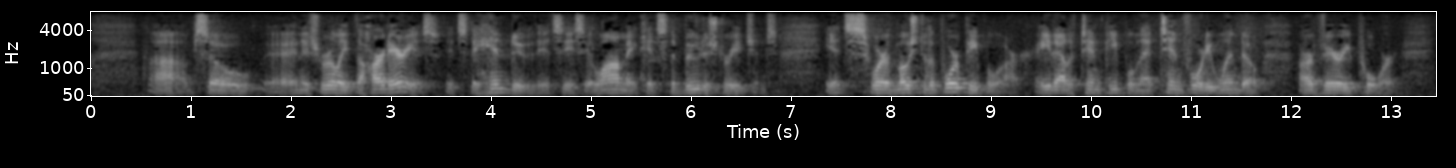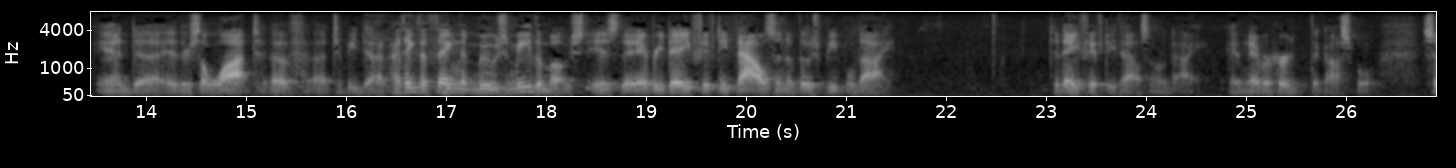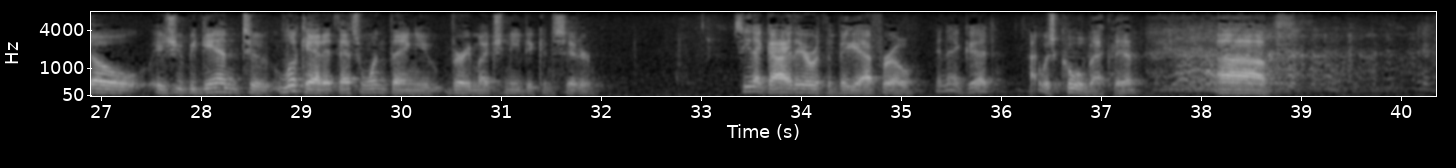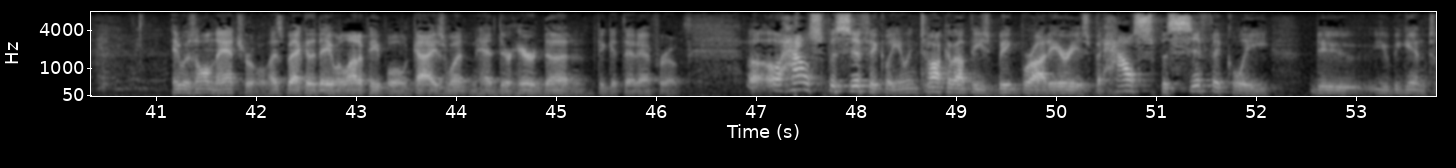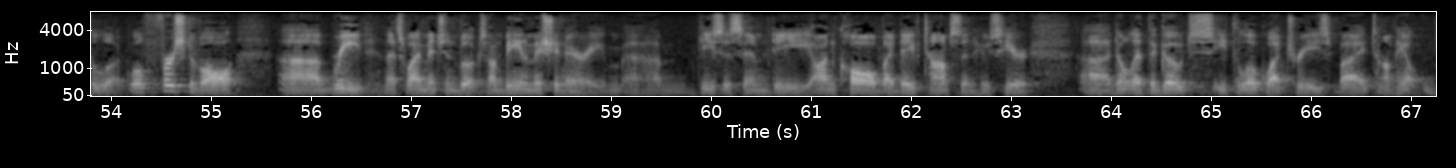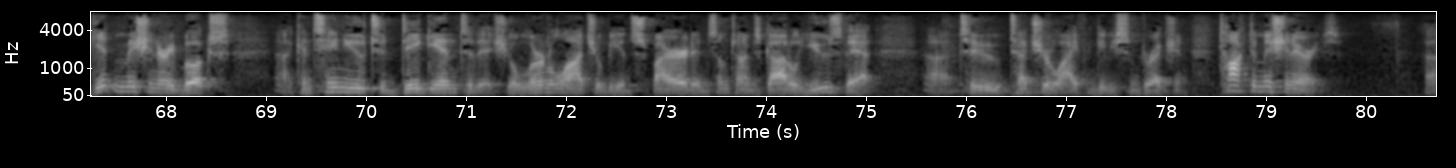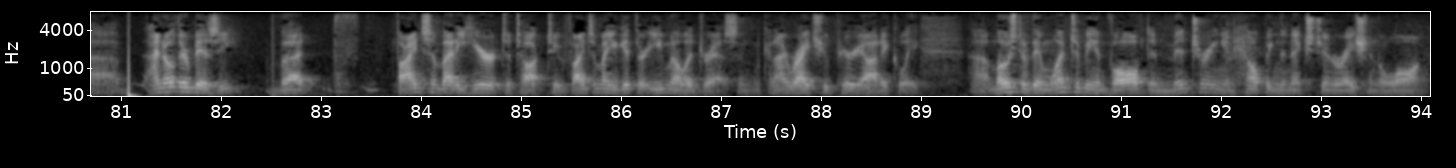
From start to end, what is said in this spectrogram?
Uh, so, and it's really the hard areas. It's the Hindu, it's, it's Islamic, it's the Buddhist regions. It's where most of the poor people are. Eight out of ten people in that 1040 window are very poor and uh, there's a lot of uh, to be done. I think the thing that moves me the most is that every day 50,000 of those people die. Today, 50,000 will die. Have never heard the gospel. So, as you begin to look at it, that's one thing you very much need to consider. See that guy there with the big afro? Isn't that good? I was cool back then. Uh, it was all natural. That's back in the day when a lot of people, guys, went and had their hair done to get that afro. Uh, how specifically, and we can talk about these big, broad areas, but how specifically do you begin to look? Well, first of all, uh, read. That's why I mentioned books on being a missionary. Um, Jesus MD, On Call by Dave Thompson, who's here. Uh, Don't Let the Goats Eat the Loquat Trees by Tom Hale. Get missionary books uh, continue to dig into this. You'll learn a lot, you'll be inspired, and sometimes God will use that uh, to touch your life and give you some direction. Talk to missionaries. Uh, I know they're busy, but find somebody here to talk to. Find somebody you get their email address, and can I write you periodically? Uh, most of them want to be involved in mentoring and helping the next generation along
